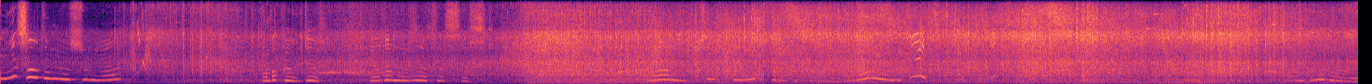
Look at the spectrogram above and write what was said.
Niye saldırmıyorsun ya? Ama bak öldü. Ya da. Şimdi niye bu kadar kötü Oğlum bir git. Git. Oğlum bu ne böyle?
